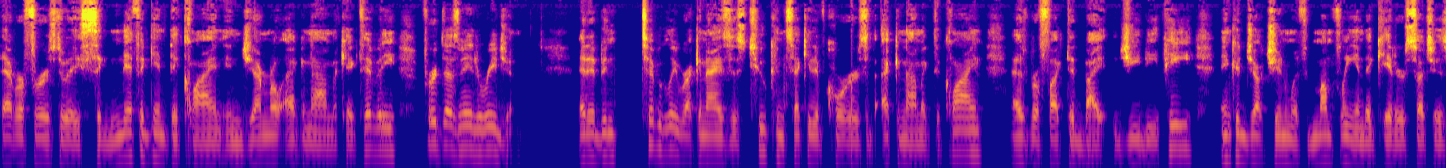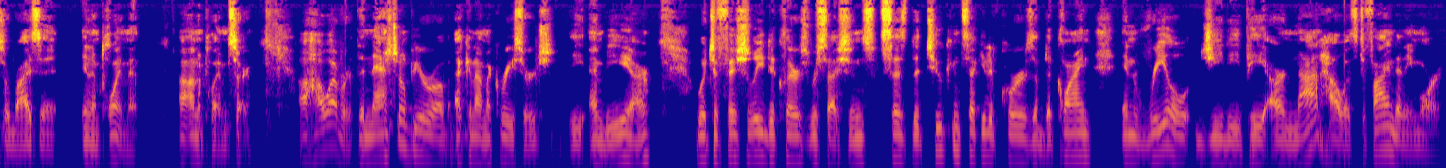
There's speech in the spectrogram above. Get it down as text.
that refers to a significant decline in general economic activity for a designated region. It had been typically recognized as two consecutive quarters of economic decline as reflected by GDP in conjunction with monthly indicators such as a rise in employment uh, unemployment, sorry. Uh, however, the National Bureau of Economic Research, the NBER, which officially declares recessions, says the two consecutive quarters of decline in real GDP are not how it's defined anymore.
